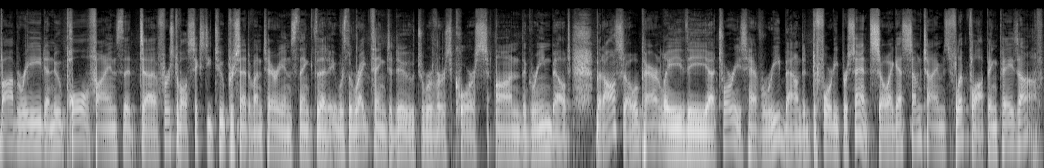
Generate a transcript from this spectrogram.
Bob Reid, a new poll finds that, uh, first of all, 62% of Ontarians think that it was the right thing to do to reverse course on the green belt, but also apparently the uh, Tories have rebounded to 40%. So I guess sometimes flip flopping pays off.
